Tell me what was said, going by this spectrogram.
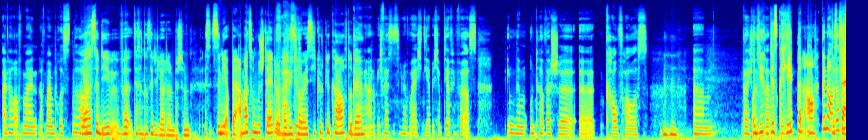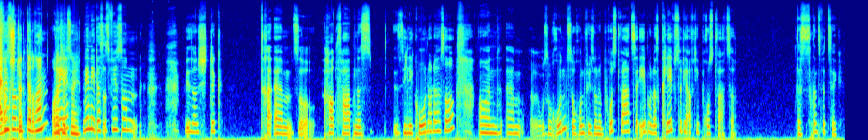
einfach auf, mein, auf meinen Brüsten Wo drauf. hast du die? Das interessiert die Leute dann bestimmt. Sind die bei Amazon bestellt oder bei Weiß ich- Victoria's Secret gekauft? Oder? Keine Ahnung, ich weiß jetzt nicht mehr, woher ich die habe. Ich habe die auf jeden Fall aus irgendeinem Unterwäsche-Kaufhaus. Mhm. ähm, ich Und die, das klebt dann auch Genau, das, das wie so ein- Kleidungsstück da dran? Oder nee, klebst du nee, nee, das ist wie so ein, wie so ein Stück ähm, so hautfarbenes Silikon oder so. Und ähm, so rund, so rund wie so eine Brustwarze eben. Und das klebst du dir auf die Brustwarze. Das ist ganz witzig.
